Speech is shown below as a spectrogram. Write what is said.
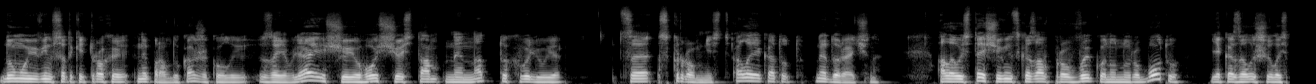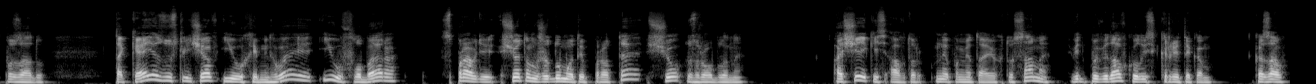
Думаю, він все-таки трохи неправду каже, коли заявляє, що його щось там не надто хвилює. Це скромність, але яка тут недоречна. Але ось те, що він сказав про виконану роботу, яка залишилась позаду, таке я зустрічав і у Хемінгвея, і у Флобера, Справді, що там вже думати про те, що зроблене. А ще якийсь автор, не пам'ятаю хто саме, відповідав колись критикам. Казав:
